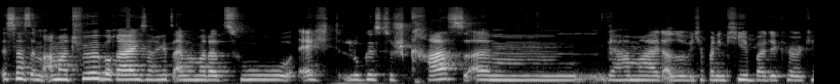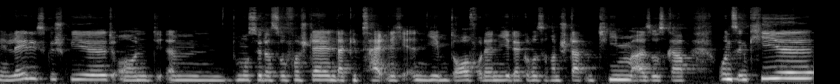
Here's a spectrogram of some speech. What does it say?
ist das im Amateurbereich, sage ich jetzt einfach mal dazu, echt logistisch krass. Ähm, wir haben halt, also ich habe bei den Kiel bei den Hurricane Ladies gespielt und ähm, du musst dir das so vorstellen, da gibt's halt nicht in jedem Dorf oder in jeder größeren Stadt ein Team. Also es gab uns in Kiel,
